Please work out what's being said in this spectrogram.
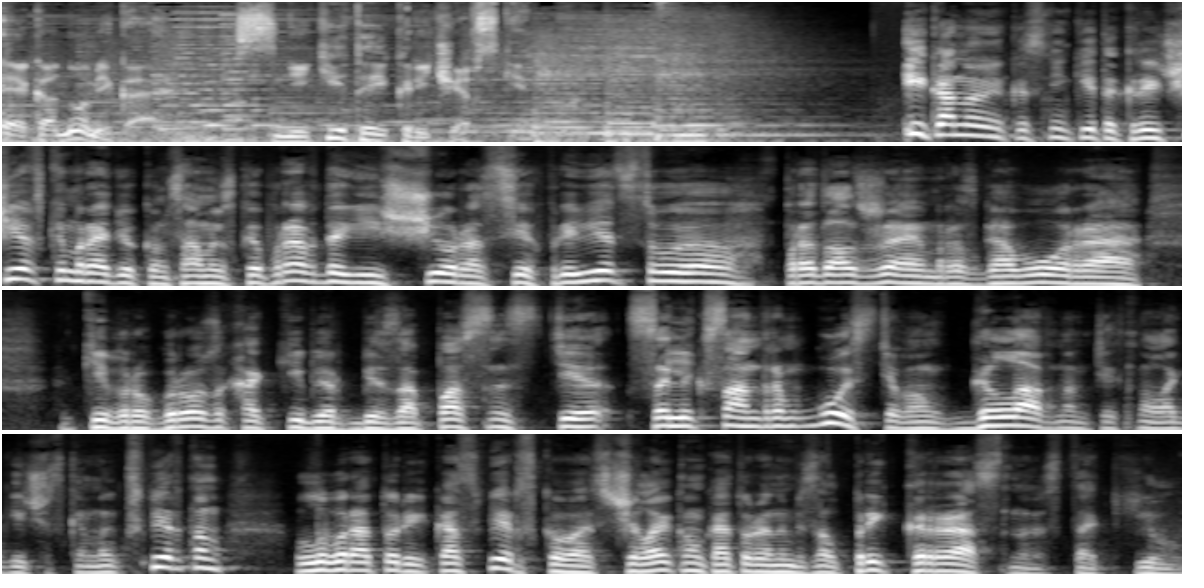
«Экономика» с Никитой Кричевским. Экономика с Никитой Кричевским, радио «Комсомольская правда». Еще раз всех приветствую. Продолжаем разговор о киберугрозах, о кибербезопасности с Александром Гостевым, главным технологическим экспертом лаборатории Касперского, с человеком, который написал прекрасную статью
